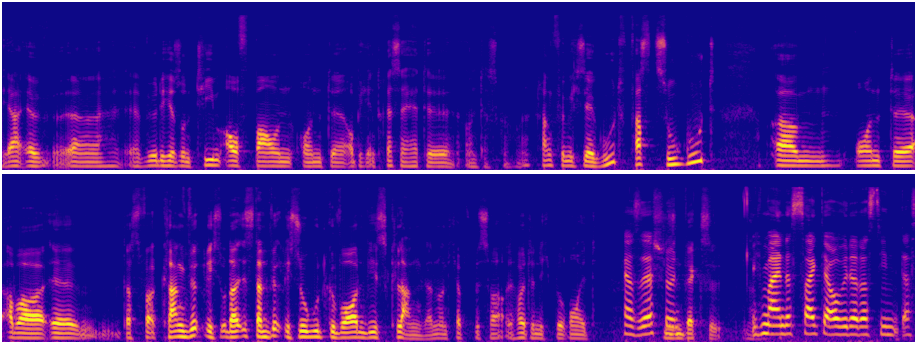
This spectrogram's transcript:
ja, er, äh, er, würde hier so ein Team aufbauen und äh, ob ich Interesse hätte. Und das klang für mich sehr gut, fast zu gut. Ähm, und, äh, aber äh, das war, klang wirklich oder ist dann wirklich so gut geworden, wie es klang. Dann, und ich habe es bis heute nicht bereut. Ja, sehr schön. Diesen Wechsel. Ja. Ich meine, das zeigt ja auch wieder, dass die, dass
